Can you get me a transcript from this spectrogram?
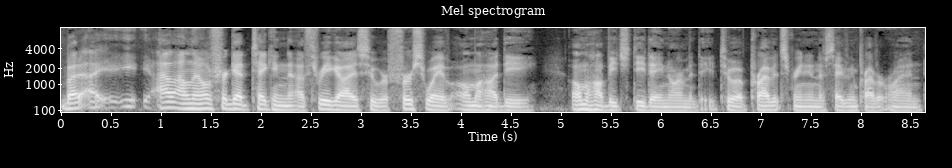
But I, I'll never forget taking uh, three guys who were first wave Omaha D, Omaha Beach D Day Normandy to a private screening of Saving Private Ryan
